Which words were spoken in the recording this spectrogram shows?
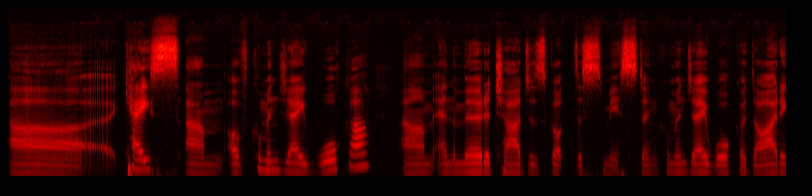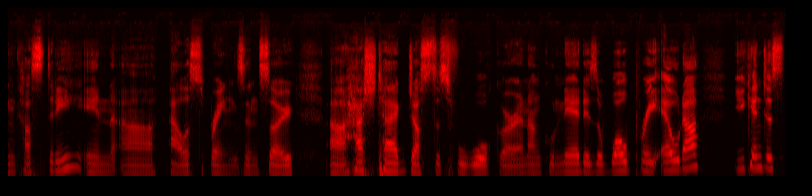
uh, case um, of Kumanjayi Walker, um, and the murder charges got dismissed. And Kumanjayi Walker died in custody in uh, Alice Springs. And so, uh, hashtag justice for Walker. And Uncle Ned is a Warlpiri elder. You can just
